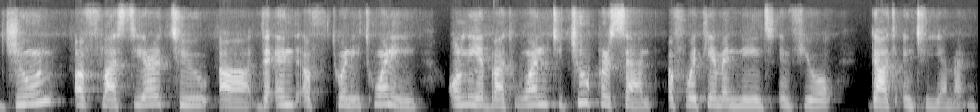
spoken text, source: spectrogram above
June of last year to uh, the end of 2020, only about 1% to 2% of what Yemen needs in fuel got into Yemen.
